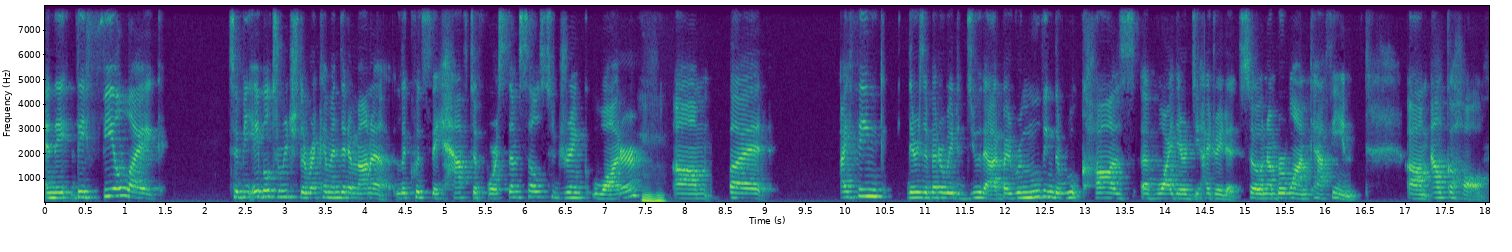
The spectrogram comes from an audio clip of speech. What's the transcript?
and they, they feel like to be able to reach the recommended amount of liquids, they have to force themselves to drink water. Mm-hmm. Um, but I think there's a better way to do that by removing the root cause of why they're dehydrated. So, number one, caffeine, um, alcohol,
